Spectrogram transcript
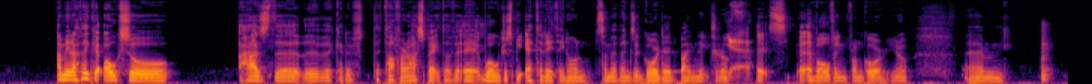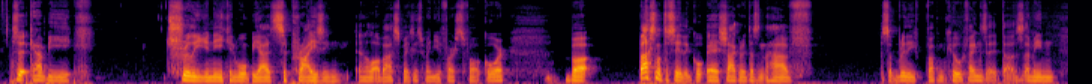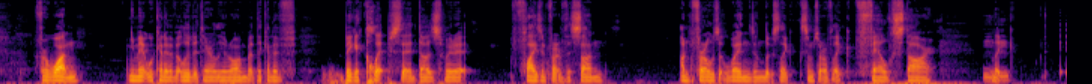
I mean, I think it also has the, the, the kind of the tougher aspect of it. It will just be iterating on some of the things that Gore did by nature of Yeah. its evolving from Gore, you know. Um, so it can't be truly unique and won't be as surprising in a lot of aspects as when you first fought Gore. But that's not to say that Go- uh, Shagaru doesn't have some really fucking cool things that it does. I mean, for one, you might we kind of alluded to earlier on, but the kind of big eclipse that it does, where it flies in front of the sun, unfurls its wings, and looks like some sort of like fell star. Like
